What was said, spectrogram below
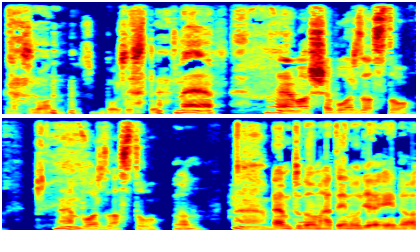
ez van, ez borzasztó. Nem, nem, az se borzasztó. Nem borzasztó. Nem? Nem. nem tudom, hát én ugye én a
